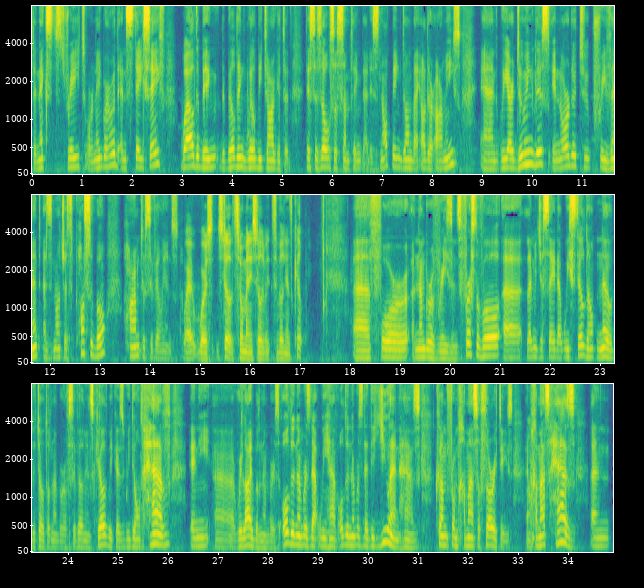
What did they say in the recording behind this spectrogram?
the next street or neighborhood and stay safe while the, being, the building will be targeted. This is also something that is not being done by other armies, and we are doing this in order to prevent as much as possible harm to civilians. Where, where still so many civilians killed? Uh, for a number of reasons. First of all, uh, let me just say that we still don't know the total number of civilians killed because we don't have any uh, reliable numbers. All the numbers that we have, all the numbers that the UN has, come from Hamas authorities. And Hamas has an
